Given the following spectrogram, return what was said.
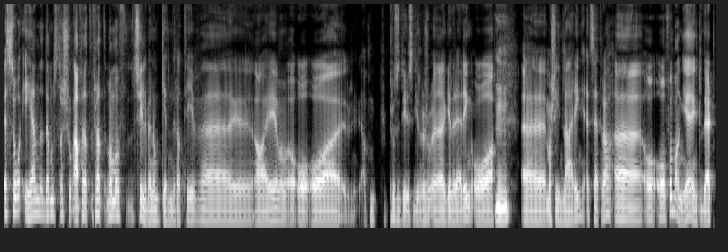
Jeg så en demonstrasjon ja, for, at, for at man må skille mellom generativ eh, AI og, og, og ja, prosedyrisk eh, generering og Mm. eh, maskinlæring etc. Eh, og, og for mange, inkludert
